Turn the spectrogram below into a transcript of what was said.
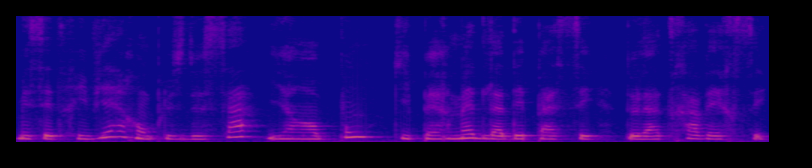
mais cette rivière, en plus de ça, il y a un pont qui permet de la dépasser, de la traverser.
